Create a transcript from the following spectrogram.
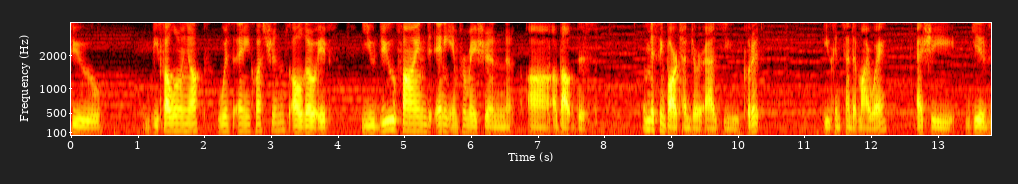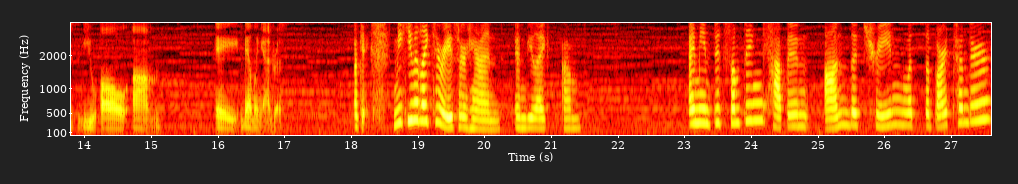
to be following up with any questions, although if you do find any information uh, about this missing bartender, as you put it, you can send it my way. As she gives you all um, a mailing address. Okay. Miki would like to raise her hand and be like, um, I mean, did something happen on the train with the bartender?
